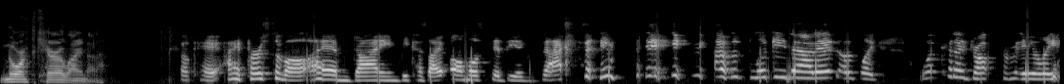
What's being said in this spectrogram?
North Carolina. Okay, I first of all, I am dying because I almost did the exact same thing. I was looking at it. I was like, what could I drop from Alien?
